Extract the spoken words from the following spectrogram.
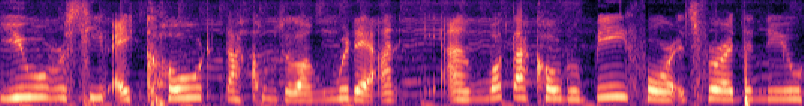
you will receive a code that comes along with it, and and what that code will be for is for the new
